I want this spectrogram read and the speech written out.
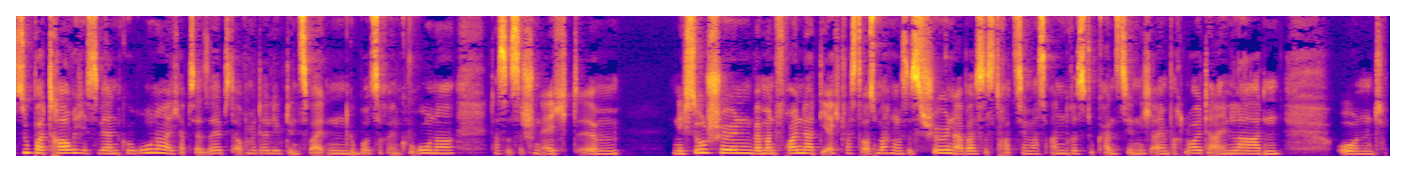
super traurig ist während Corona. Ich habe es ja selbst auch miterlebt, den zweiten Geburtstag in Corona. Das ist schon echt ähm, nicht so schön. Wenn man Freunde hat, die echt was draus machen, ist es schön, aber es ist trotzdem was anderes. Du kannst dir nicht einfach Leute einladen. Und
